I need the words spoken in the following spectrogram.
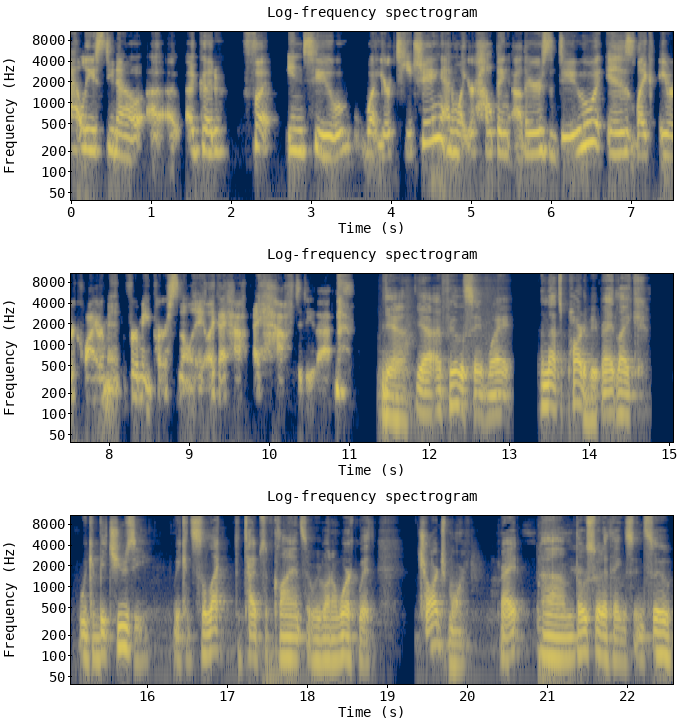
at least, you know, a, a good foot into what you're teaching and what you're helping others do is like a requirement for me personally. Like I have I have to do that. Yeah. Yeah, I feel the same way. And that's part of it, right? Like we can be choosy we can select the types of clients that we want to work with, charge more, right? Um, those sort of things. And so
